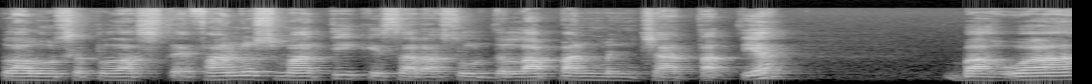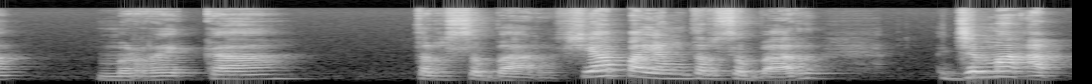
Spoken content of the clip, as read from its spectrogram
Lalu setelah Stefanus mati, kisah Rasul 8 mencatat ya, bahwa mereka tersebar. Siapa yang tersebar? Jemaat.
